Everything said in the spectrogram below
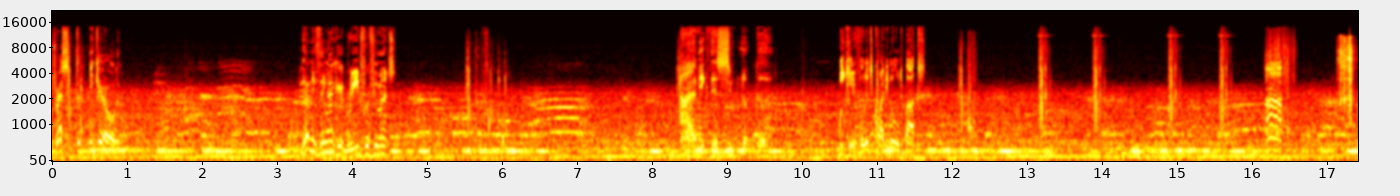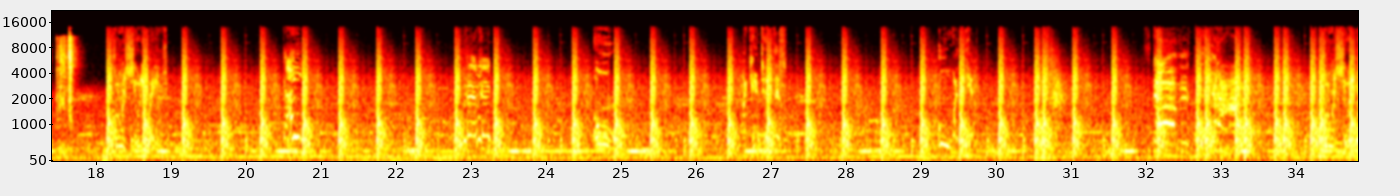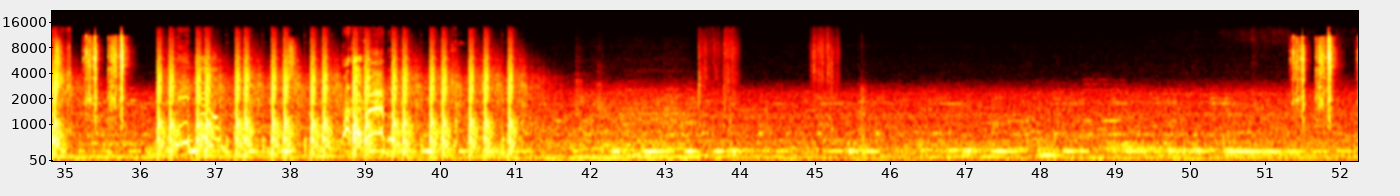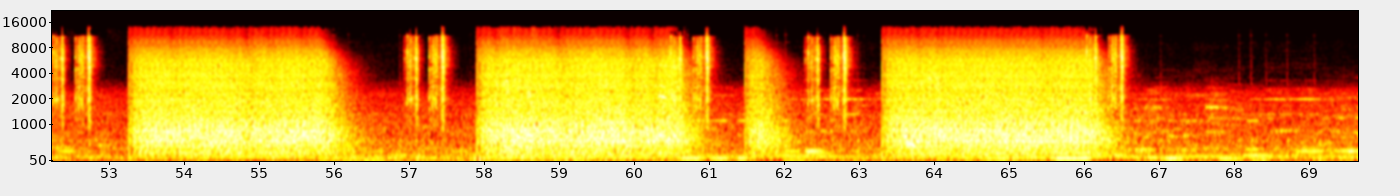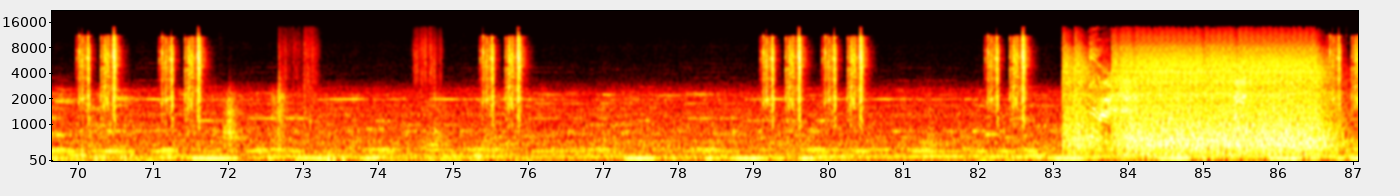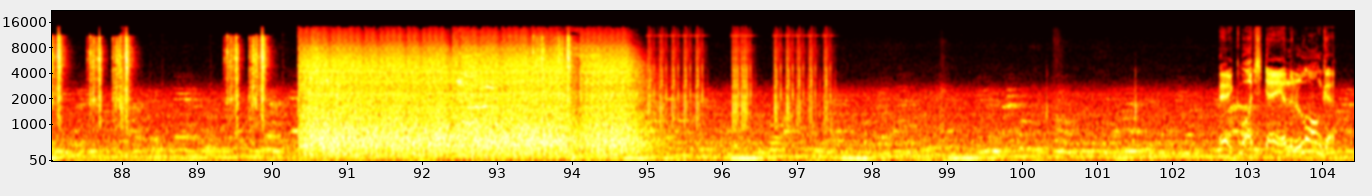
dressed to be killed. The only thing I could read for a few minutes? I make this suit look good. Be careful, it's quite an old box. Ah! Go shooting range. Guy watch stay a little longer.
